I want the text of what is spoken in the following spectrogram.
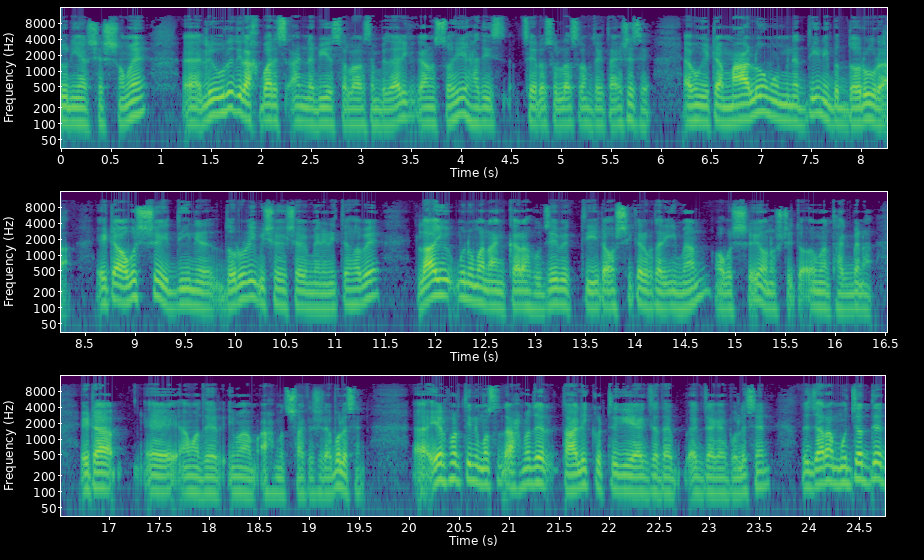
দুনিয়ার শেষ সময়ে। লিউরুদ্দিল আখবর নবী সাল্লাহ আসলাম কারণ সহি হাদিস সে থেকে তা এসেছে। এবং এটা মালুম উমিনাদ্দিন ইব দরুরা এটা অবশ্যই দিনের জরুরি বিষয় হিসেবে মেনে নিতে হবে। লাইমুনুমান আঙ্কারাহু যে ব্যক্তি এটা অস্বীকার তার ইমান অবশ্যই অনুষ্ঠিত ইমান থাকবে না। এটা আমাদের ইমাম আহমদ শাকে সেটা বলেছেন। এরপর তিনি মোসাদ আহমদের তালিক করতে গিয়ে এক জায়গায় এক জায়গায় বলেছেন যে যারা মুজাদ্দের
